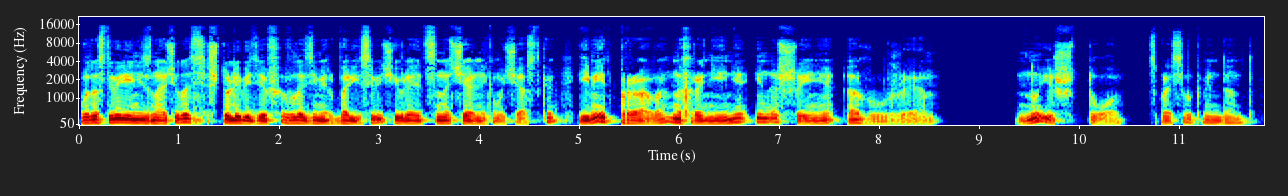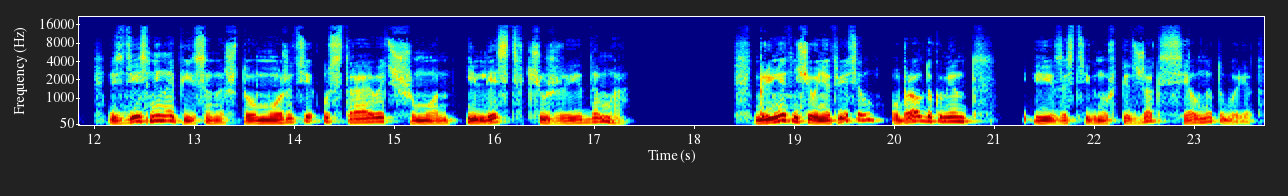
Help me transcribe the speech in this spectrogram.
В удостоверении значилось, что Лебедев Владимир Борисович является начальником участка и имеет право на хранение и ношение оружия. «Ну и что?» – спросил комендант. «Здесь не написано, что можете устраивать шмон и лезть в чужие дома». Брюнет ничего не ответил, убрал документ и, застегнув пиджак, сел на табурет.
